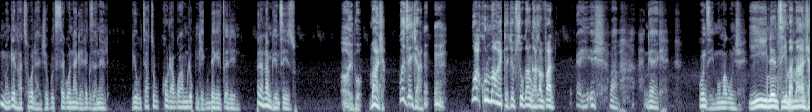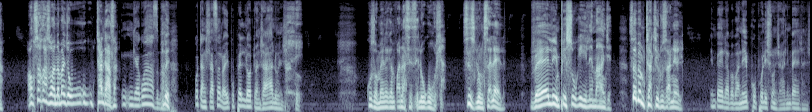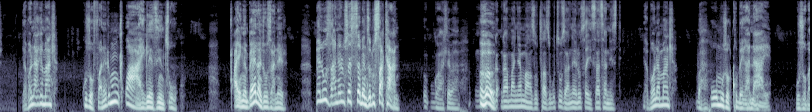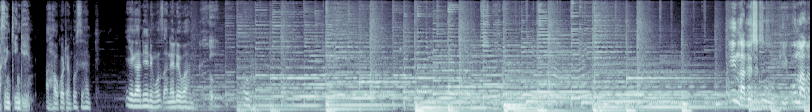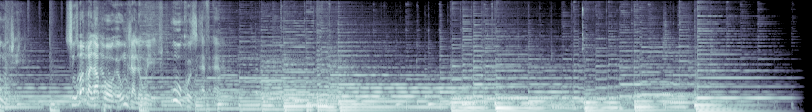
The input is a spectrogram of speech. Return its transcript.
Uma ngeke ngathola nje ukuthi sekonakele kuzanele ngiyokuthatha ubukhola kwami lokhu ngikubeka eceleni. Phela nami ngensizwa hayibo mandla kwenze njani? Wakhuluma wedwa nje ebusuku kangaka mfana? Hey ish baba ngeke. Kunzima uma kunje. Yini enzima mandla? Awusakwazi wena manje ukuthandaza? Ngiyakwazi baba. Kodwa ngihlaselwa iphupho elilodwa njalo nje. Kuzomela ke mfana sizile ukudla sizilungiselele. Vele impi isukile manje sebemthathile uzanele. Impela baba nephupho lisho njalo impela nje. Yabona ke mandla kuzofanele umxwayi kulezi insuku xwaye ngempela nje uzanele. Phela uzanele usesebenzela usathana kahle baba. Ehhe. Nga- ngamanye amazwi uchaza ukuthi uzanele usayisatanist. Yabona mandla baba uma uzoqhubeka naye uzoba senkingeni. Awu kodwa nkosi yami yeka nini ngozanele wami ingabe sikuphi? Uma kunje. Siubamba lapho ke umdlalo wethu ukhozi FM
